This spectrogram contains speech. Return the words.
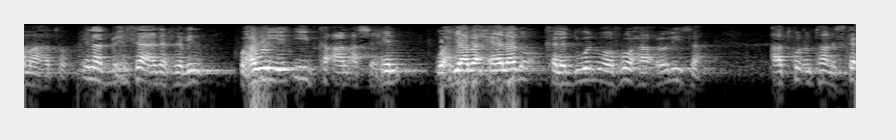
amaahato inaad bixiso aadan rabin. Waxaa weeye iibka aan asixin waxyaaba xeelado kala duwan oo ruuxa xoolihiisa aada ku cuntaan iska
